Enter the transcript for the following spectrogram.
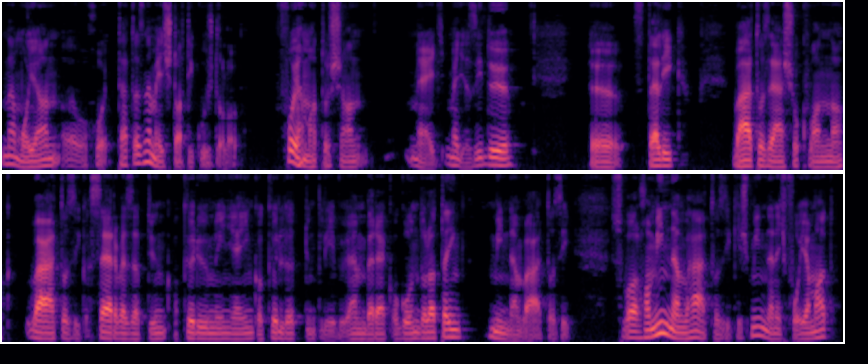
nem olyan, hogy, tehát az nem egy statikus dolog. folyamatosan megy, megy az idő, telik, változások vannak, változik a szervezetünk, a körülményeink, a körülöttünk lévő emberek, a gondolataink, minden változik. Szóval, ha minden változik, és minden egy folyamat,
